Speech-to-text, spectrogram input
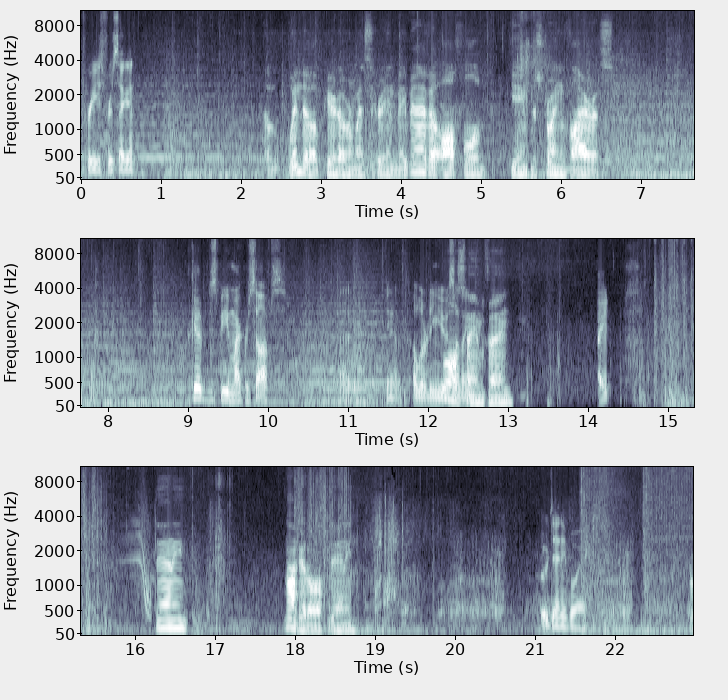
freeze for a second. A window appeared over my screen. Maybe I have an awful game-destroying virus. Could just be Microsoft, uh, you know, alerting you Well, or something. same thing. Right. Danny, knock it off, Danny. Oh, Danny boy. The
